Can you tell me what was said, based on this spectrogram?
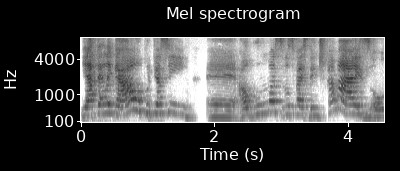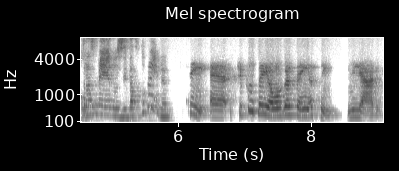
E é até legal, porque assim, é, algumas você vai se identificar mais, outras menos, e tá tudo bem, né? Sim, é, tipos de yoga tem, assim, milhares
